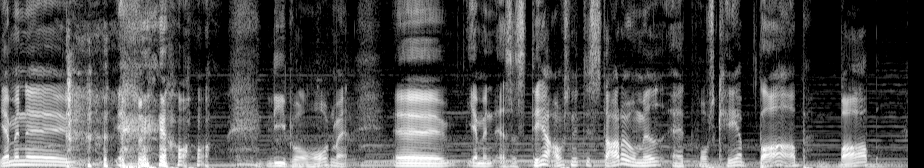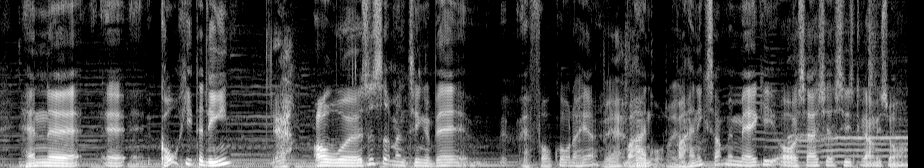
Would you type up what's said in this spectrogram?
Jamen, øh... lige på hårdt, mand. Øh, jamen, altså, det her afsnit, det starter jo med, at vores kære Bob, Bob. han øh, øh, går helt alene. Ja, Og øh, så sidder man og tænker, hvad, hvad foregår der her? Hvad var, han, der her? var han ikke sammen med Maggie og Sasha sidste gang, vi så ham?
